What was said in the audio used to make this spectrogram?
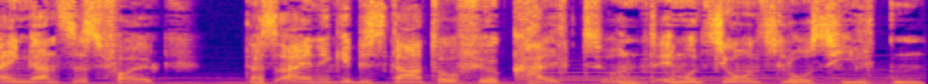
Ein ganzes Volk, das einige bis dato für kalt und emotionslos hielten,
